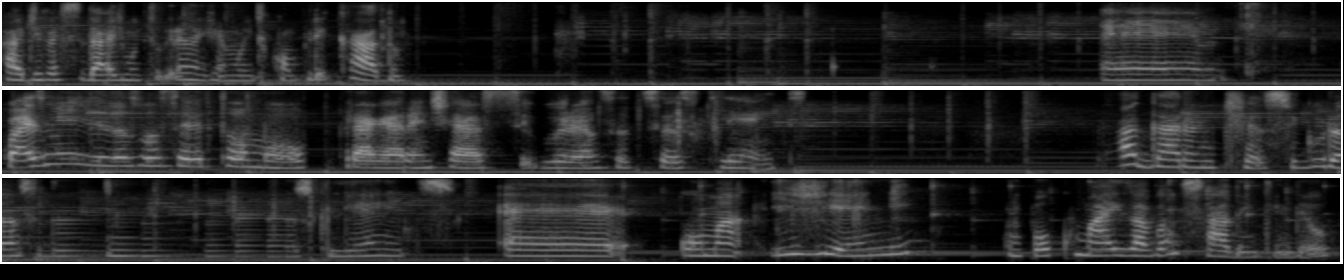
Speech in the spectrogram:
adversidade muito grande, é muito complicado. É, Quais medidas você tomou para garantir a segurança dos seus clientes? Para garantir a segurança dos meus clientes, é uma higiene um pouco mais avançada, entendeu?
